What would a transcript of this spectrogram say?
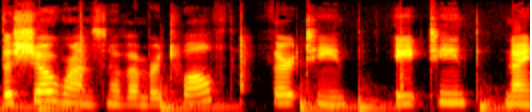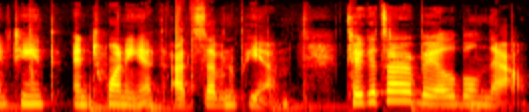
The show runs November 12th, 13th, 18th, 19th, and 20th at 7 p.m. Tickets are available now.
